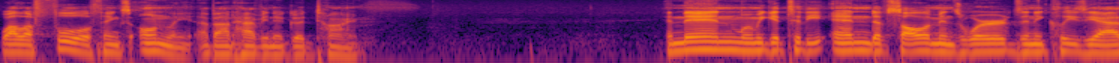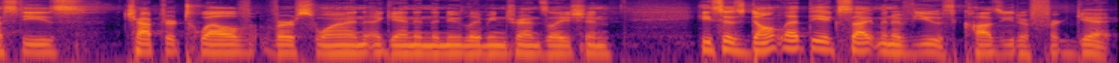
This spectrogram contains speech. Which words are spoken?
while a fool thinks only about having a good time. And then when we get to the end of Solomon's words in Ecclesiastes, chapter 12, verse 1, again in the New Living Translation, he says, Don't let the excitement of youth cause you to forget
